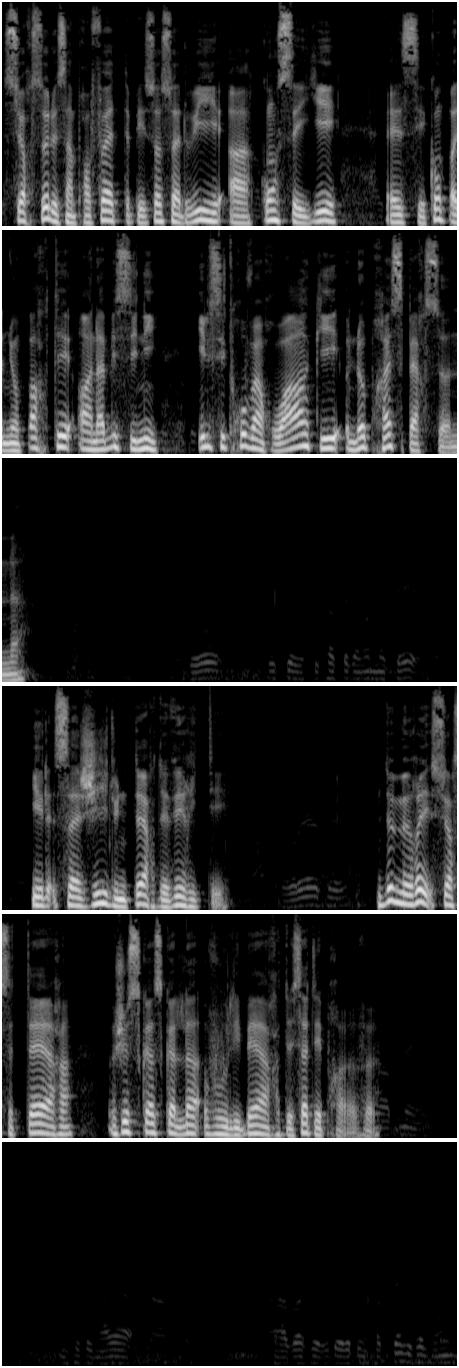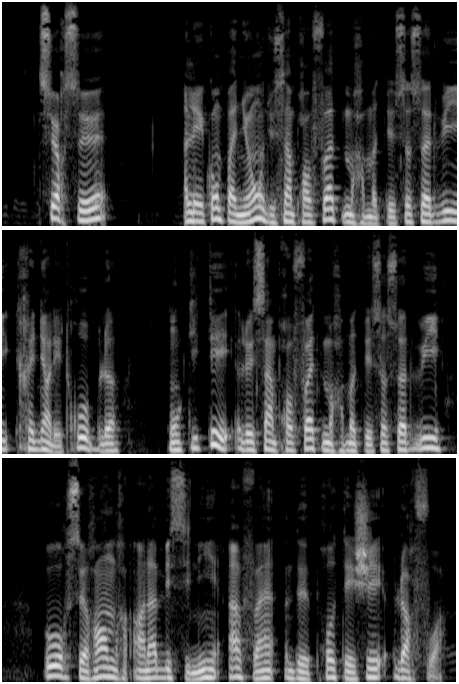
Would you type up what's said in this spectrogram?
Sur ce, le saint prophète, soit lui, a conseillé ses compagnons partaient en Abyssinie. Il s'y trouve un roi qui n'oppresse personne. Il s'agit d'une terre de vérité. Demeurez sur cette terre jusqu'à ce qu'Allah vous libère de cette épreuve. Sur ce, les compagnons du saint prophète Mohammed lui, craignant les troubles, ont quitté le saint prophète Mohammed lui pour se rendre en Abyssinie afin de protéger leur foi.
